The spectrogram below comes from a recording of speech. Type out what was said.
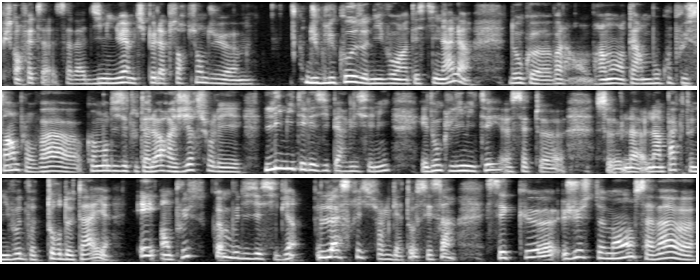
puisqu'en fait, ça, va diminuer un petit peu l'absorption du du glucose au niveau intestinal. Donc euh, voilà, vraiment en termes beaucoup plus simples, on va, comme on disait tout à l'heure, agir sur les limiter les hyperglycémies et donc limiter euh, euh, l'impact au niveau de votre tour de taille Et en plus, comme vous disiez si bien, la cerise sur le gâteau, c'est ça. C'est que justement, ça va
